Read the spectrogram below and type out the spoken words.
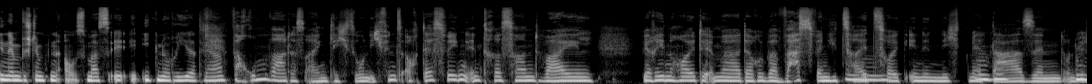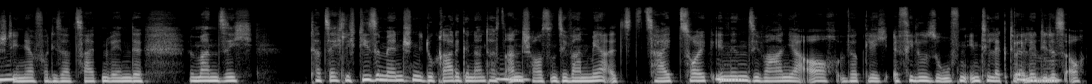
in einem bestimmten Ausmaß ignoriert. Ja. Warum war das eigentlich so? Und ich finde es auch deswegen interessant, weil wir reden heute immer darüber, was, wenn die mhm. ZeitzeugInnen nicht mehr mhm. da sind. Und wir mhm. stehen ja vor dieser Zeitenwende. Wenn man sich tatsächlich diese Menschen, die du gerade genannt hast, mhm. anschaust, und sie waren mehr als ZeitzeugInnen, mhm. sie waren ja auch wirklich Philosophen, Intellektuelle, genau. die das auch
